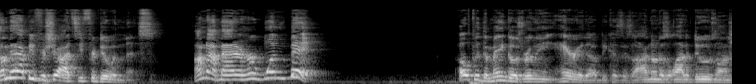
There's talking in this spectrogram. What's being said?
I'm happy for Shotzi for doing this. I'm not mad at her one bit. Hopefully, the mangoes really ain't hairy though, because I know there's a lot of dudes on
